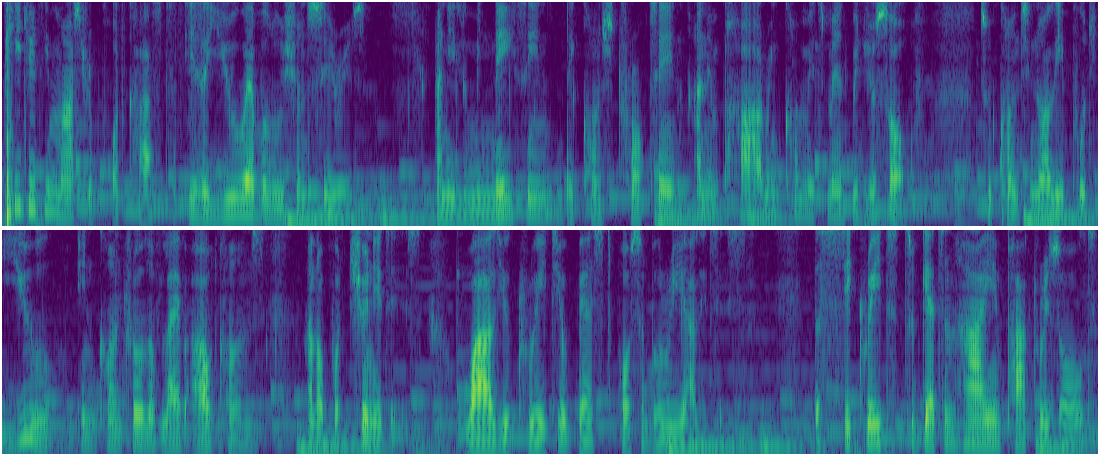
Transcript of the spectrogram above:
PGD Mastery Podcast is a U Evolution series, an illuminating, deconstructing, and empowering commitment with yourself to continually put you in control of life outcomes and opportunities while you create your best possible realities. The secret to getting high impact results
